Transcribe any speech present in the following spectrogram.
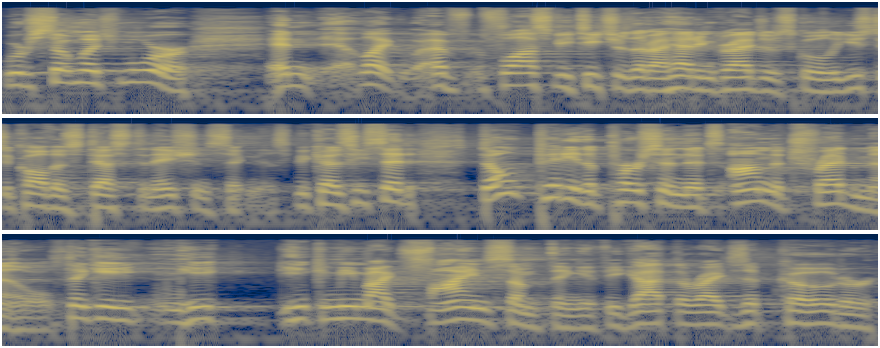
We're so much more. And like a philosophy teacher that I had in graduate school used to call this destination sickness because he said, don't pity the person that's on the treadmill thinking he, he, can, he might find something if he got the right zip code or,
